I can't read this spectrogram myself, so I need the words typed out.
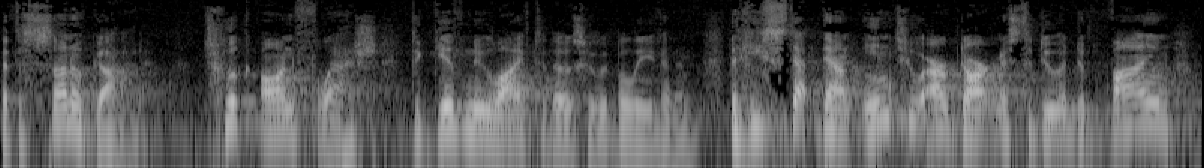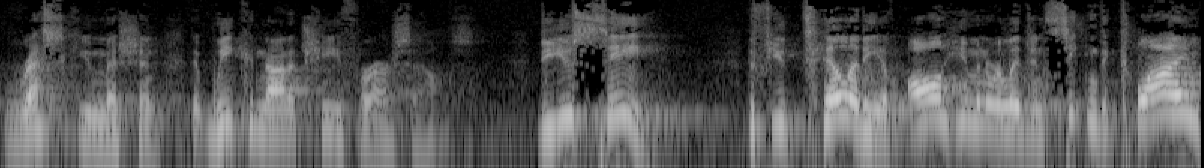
That the Son of God took on flesh to give new life to those who would believe in Him? That He stepped down into our darkness to do a divine rescue mission that we could not achieve for ourselves? Do you see the futility of all human religion, seeking to climb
